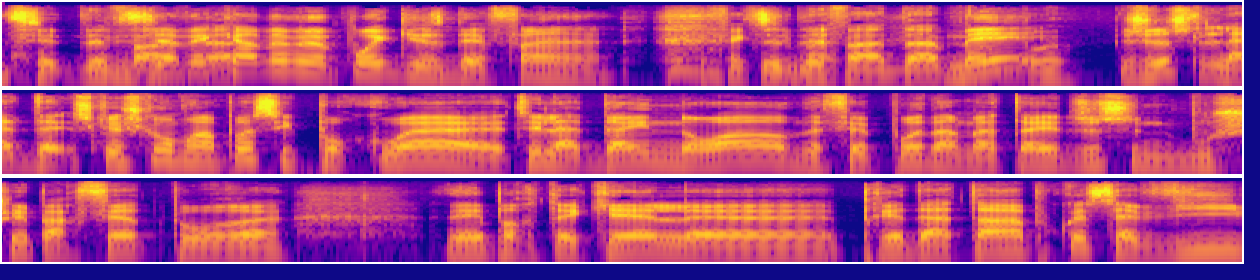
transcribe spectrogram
vous avez quand même un point qui se défend. C'est défendable. Mais juste la ce que je comprends pas, c'est que pourquoi euh, tu sais la dinde noire ne fait pas dans ma tête juste une bouchée parfaite pour euh, n'importe quel euh, prédateur. Pourquoi ça vit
